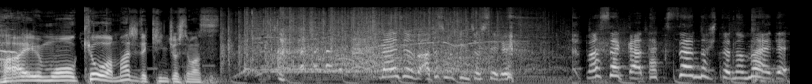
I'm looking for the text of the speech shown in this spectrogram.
さん。はいもう今日はマジで緊張してます。大丈夫。私も緊張してる。まさかたくさんの人の前で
